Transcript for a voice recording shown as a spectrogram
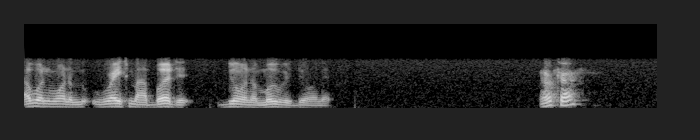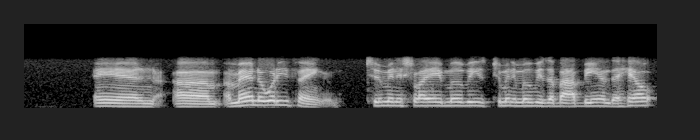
I wouldn't want to waste my budget doing a movie doing it. Okay. And um, Amanda, what do you think? too many slave movies, too many movies about being the help,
